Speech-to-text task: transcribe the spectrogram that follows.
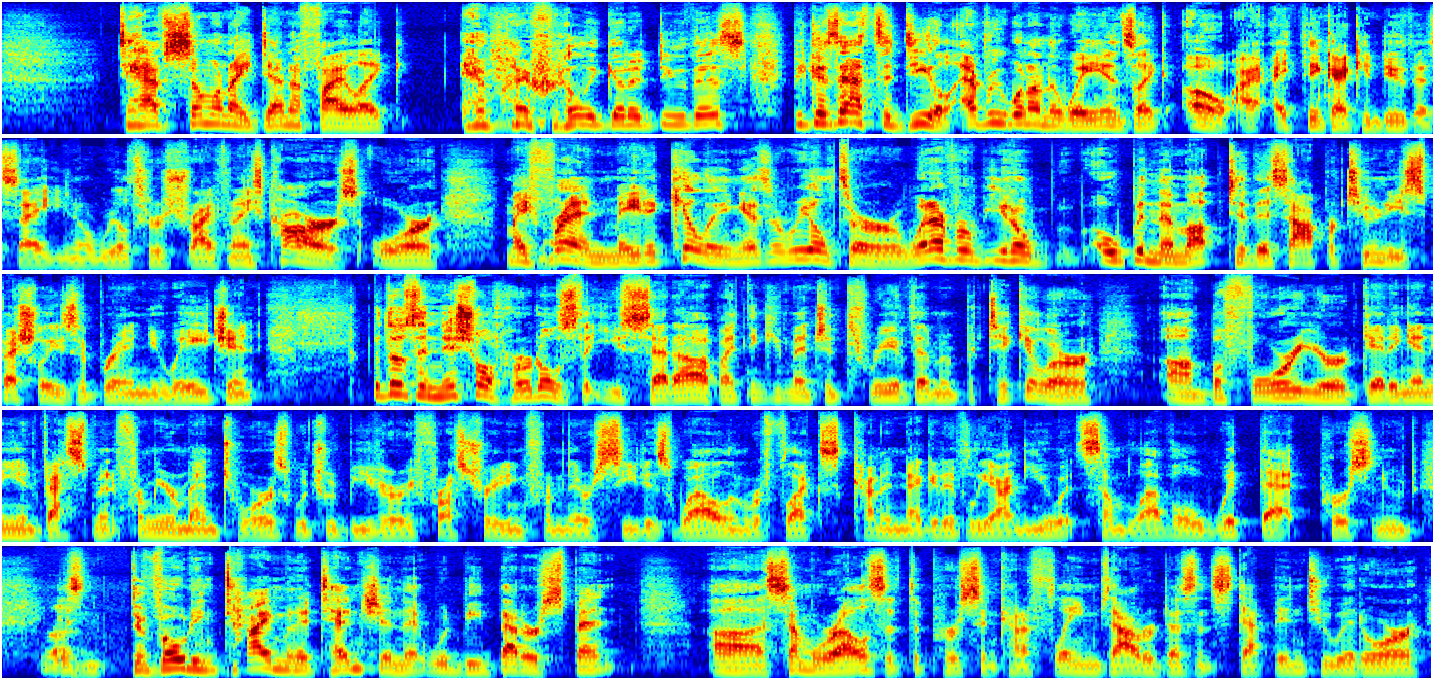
to have someone identify like, am I really going to do this? Because that's the deal. Everyone on the way in is like, oh, I, I, think I can do this. I, you know, realtors drive nice cars, or my friend made a killing as a realtor, or whatever, you know, open them up to this opportunity, especially as a brand new agent. But those initial hurdles that you set up, I think you mentioned three of them in particular, um, before you're getting any investment from your mentors, which would be very frustrating from their seat as well and reflects kind of negatively on you at some level with that person who right. is devoting time and attention that would be better spent uh, somewhere else if the person kind of flames out or doesn't step into it or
